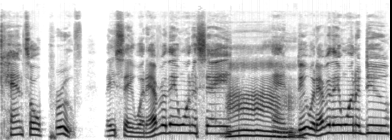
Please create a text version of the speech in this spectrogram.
cancel proof. They say whatever they want to say Ah. and do whatever they want to do.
